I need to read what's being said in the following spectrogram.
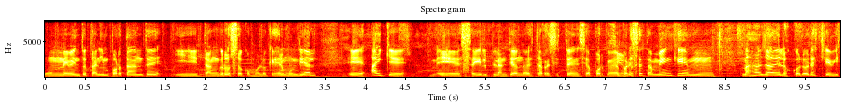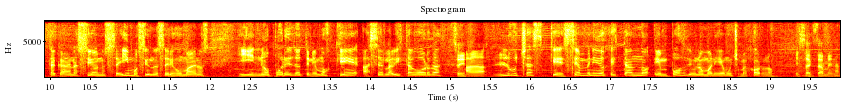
un evento tan importante y tan grosso como lo que es el Mundial, eh, hay que eh, seguir planteando esta resistencia, porque me parece también que mm, más allá de los colores que vista cada nación, seguimos siendo seres humanos y no por ello tenemos que hacer la vista gorda a luchas que se han venido gestando en pos de una humanidad mucho mejor, ¿no? Exactamente.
